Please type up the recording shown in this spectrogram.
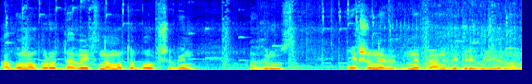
або наоборот давити на мотоблок, щоб він груз, якщо неправильно відрегулювано.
